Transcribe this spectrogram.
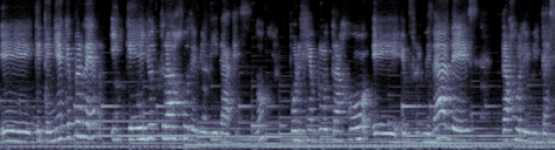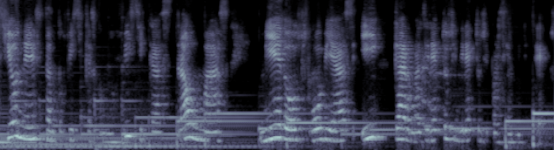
eh, que tenía que perder y que ello trajo debilidades, ¿no? Por ejemplo, trajo eh, enfermedades, trajo limitaciones, tanto físicas como físicas, traumas, miedos, fobias y karmas directos, indirectos y parcialmente directos.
